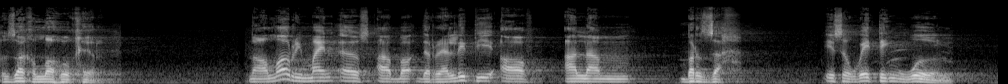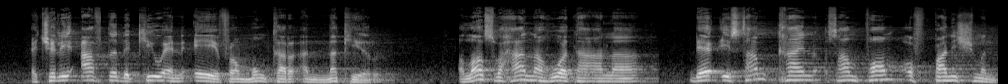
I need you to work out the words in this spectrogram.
Khair. Now Allah reminds us about the reality of alam barzakh. is a waiting world. Actually, after the Q&A from Munkar and Nakir, Allah subhanahu wa ta'ala, there is some kind, some form of punishment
